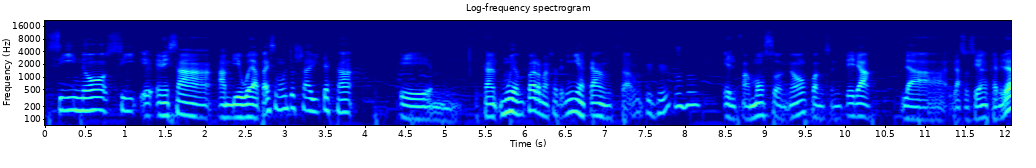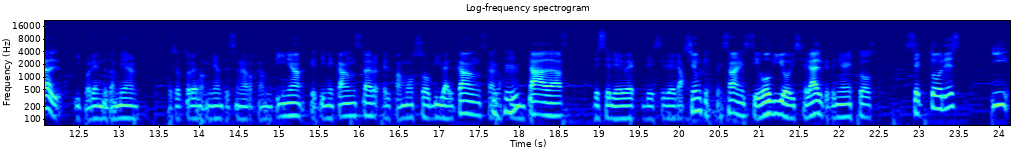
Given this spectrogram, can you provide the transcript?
sí, no, sí, eh, en esa ambigüedad. Para ese momento ya Evita está, está muy enferma, ya tenía cáncer el famoso, ¿no? Cuando se entera la, sociedad en general y por ende también los sectores dominantes en Argentina, que tiene cáncer, el famoso Viva el Cáncer, las pintadas de, de, celebración que expresaban ese odio visceral que tenían estos sectores. Y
